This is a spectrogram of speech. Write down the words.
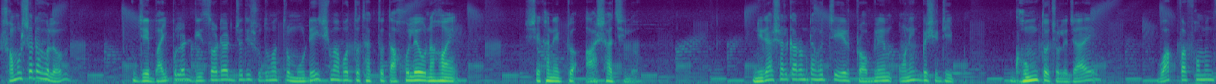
সমস্যাটা হলো যে বাইপোলার ডিসঅর্ডার যদি শুধুমাত্র মুডেই সীমাবদ্ধ থাকতো, তাহলেও না হয় সেখানে একটু আশা ছিল। নিরাশার কারণটা হচ্ছে এর প্রবলেম অনেক বেশি ডিপ ঘুম তো চলে যায়। ওয়ার্ক পারফরমেন্স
